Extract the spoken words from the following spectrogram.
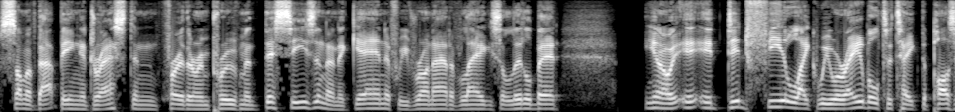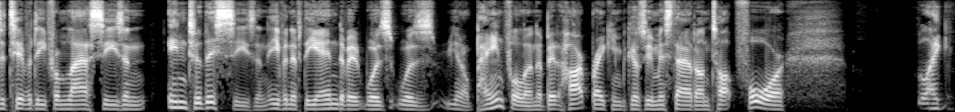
some of that being addressed and further improvement this season. And again, if we've run out of legs a little bit, you know, it, it did feel like we were able to take the positivity from last season into this season, even if the end of it was was you know painful and a bit heartbreaking because we missed out on top four. Like,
